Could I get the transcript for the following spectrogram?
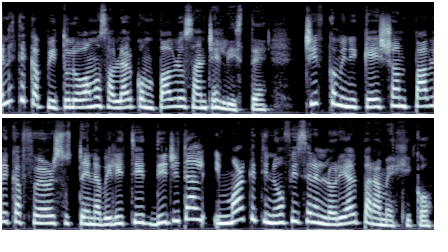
En este capítulo vamos a hablar con Pablo Sánchez Liste, Chief Communication, Public Affairs, Sustainability, Digital y Marketing Officer en L'Oreal para México.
